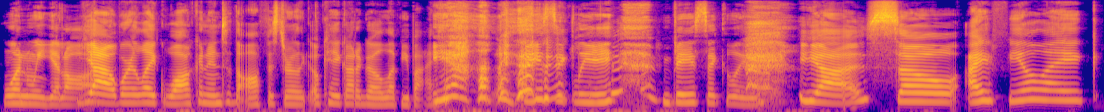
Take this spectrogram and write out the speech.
when we get off. yeah, we're like walking into the office. They're like, okay, gotta go. Love you. Bye. Yeah, basically, basically. Yeah. So I feel like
